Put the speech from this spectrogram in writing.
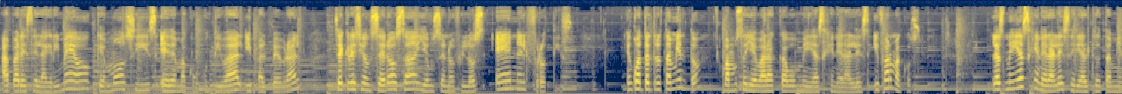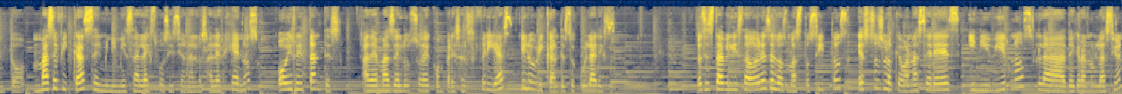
Aparece lagrimeo, quemosis, edema conjuntival y palpebral, secreción serosa y eosinófilos en el frotis. En cuanto al tratamiento, vamos a llevar a cabo medidas generales y fármacos. Las medidas generales sería el tratamiento más eficaz en minimizar la exposición a los alergenos o irritantes, además del uso de compresas frías y lubricantes oculares. Los estabilizadores de los mastocitos, estos lo que van a hacer es inhibirnos la degranulación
